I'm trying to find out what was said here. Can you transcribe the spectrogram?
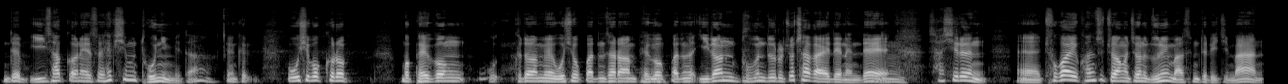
근데 이 사건에서 핵심은 돈입니다. 그러니까 50억 클럽 뭐 100억 그다음에 50억 받은 사람 100억 음. 받은 사람 이런 부분들을 쫓아가야 되는데 음. 사실은 초과이익 환수 조항은 저는 누누이 말씀드리지만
